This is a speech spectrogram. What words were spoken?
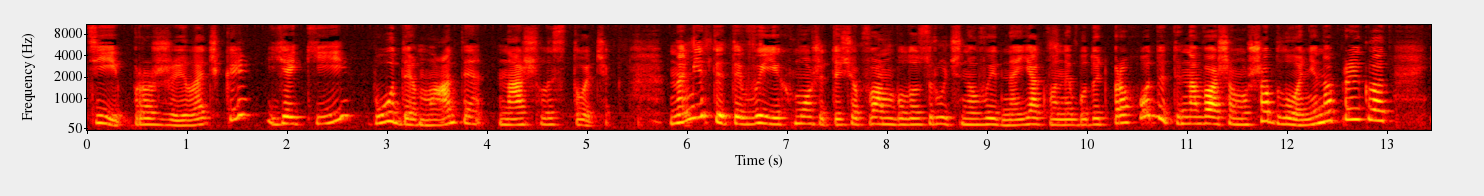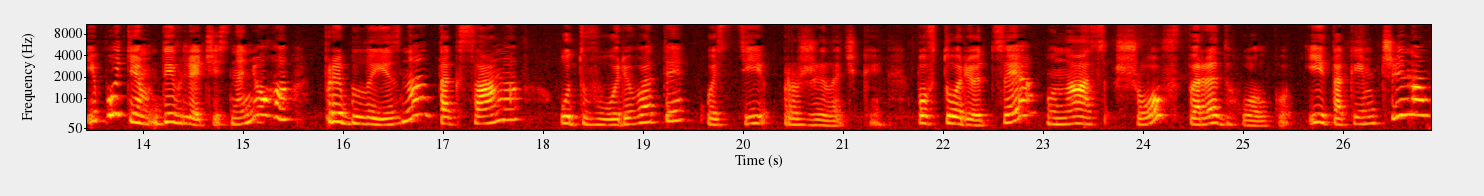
ті прожилочки, які буде мати наш листочок. Намітити ви їх можете, щоб вам було зручно видно, як вони будуть проходити на вашому шаблоні, наприклад, і потім, дивлячись на нього, приблизно так само утворювати ось ці прожилочки. Повторюю, це у нас шов вперед голку. І таким чином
